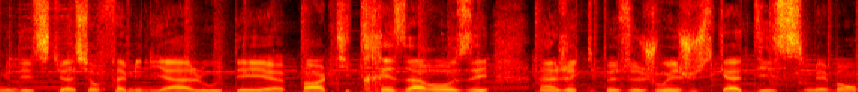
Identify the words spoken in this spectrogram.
des situations familiales ou des euh, parties très arrosées. Un jeu qui peut se jouer jusqu'à 10, mais bon,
